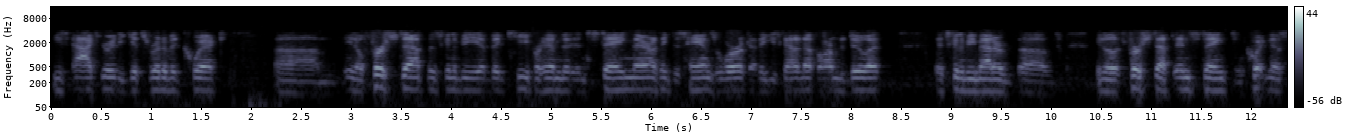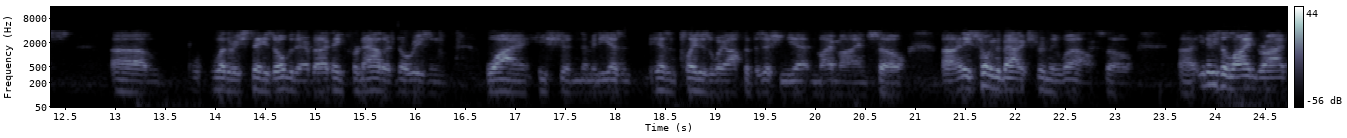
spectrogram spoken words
he's accurate. He gets rid of it quick. Um, you know, first step is going to be a big key for him to, in staying there. I think his hands work. I think he's got enough arm to do it. It's going to be a matter of, of you know, first step instinct and quickness, um, whether he stays over there. But I think for now, there's no reason why he shouldn't. I mean, he hasn't he hasn't played his way off the position yet in my mind. So, uh, and he's swung the bat extremely well. So, uh, you know, he's a line drive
